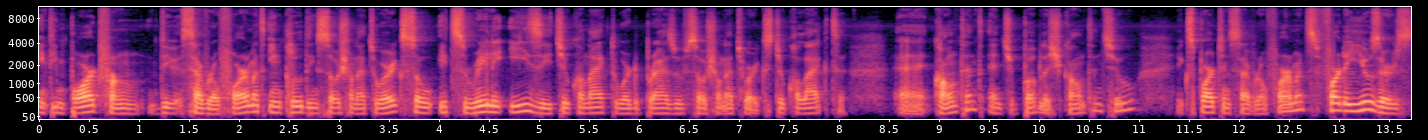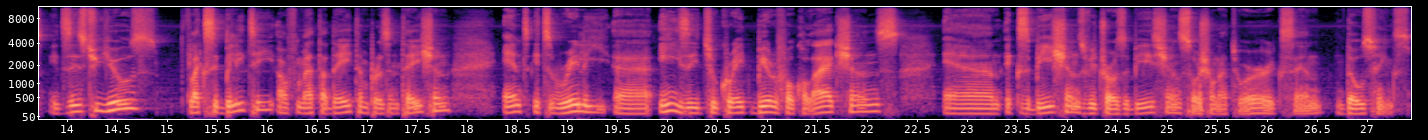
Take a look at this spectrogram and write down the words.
it import from the several formats, including social networks. So it's really easy to connect WordPress with social networks to collect uh, content and to publish content to Export in several formats. For the users, it's easy to use, flexibility of metadata and presentation, and it's really uh, easy to create beautiful collections and exhibitions, virtual exhibitions, social networks, and those things.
